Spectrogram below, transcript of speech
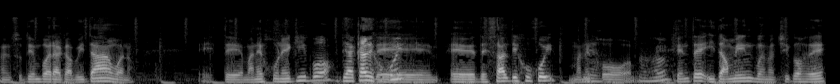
en su tiempo era capitán, bueno, este, manejo un equipo ¿De acá de Jujuy? de, eh, de Salta y Jujuy, manejo gente y también, bueno, chicos de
